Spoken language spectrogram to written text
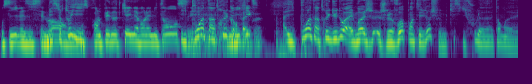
on s'est dit, vas-y, c'est Mais mort. surtout, on, il- on se prend le péno de Kane avant la mi-temps. il pointe un truc, en fait. quoi. Ah, il pointe un truc du doigt, et moi, je, je le vois pointer du doigt, je fais, mais qu'est-ce qu'il fout là? Attends, euh,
